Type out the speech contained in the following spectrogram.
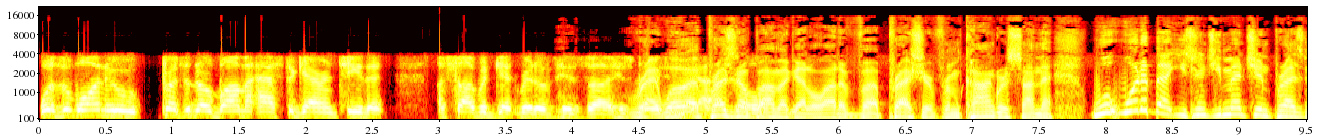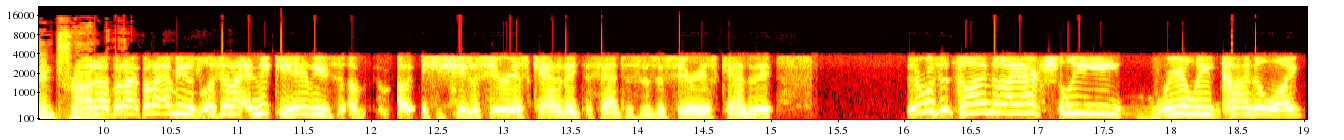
was the one who President Obama asked to guarantee that Assad would get rid of his uh, his right. Well, uh, President Obama got a lot of uh, pressure from Congress on that. What, what about you? Since you mentioned President Trump, but, uh, but, I, but I mean, listen, Nikki Haley's uh, uh, she's a serious candidate. DeSantis is a serious candidate. There was a time that I actually really kind of liked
